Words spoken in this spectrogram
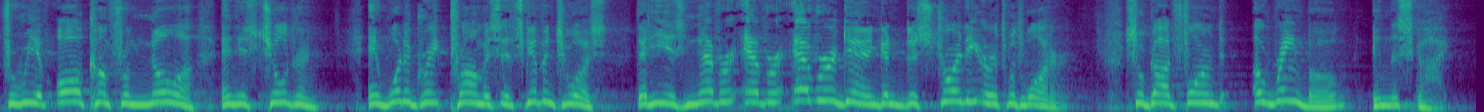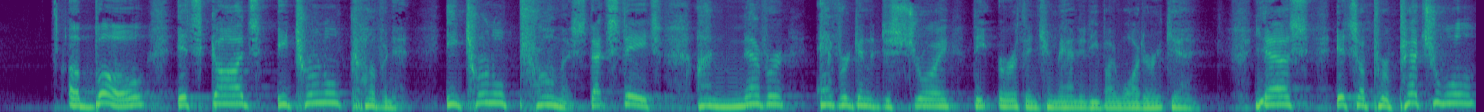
For we have all come from Noah and his children. And what a great promise it's given to us that he is never, ever, ever again going to destroy the earth with water. So God formed a rainbow in the sky. A bow, it's God's eternal covenant, eternal promise that states, I'm never, ever going to destroy the earth and humanity by water again. Yes, it's a perpetual,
